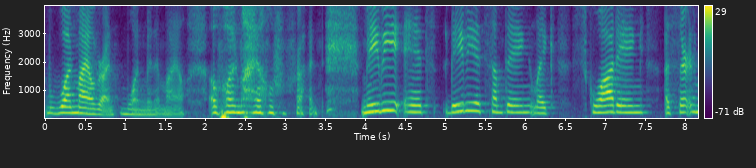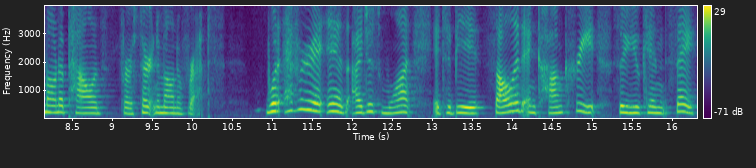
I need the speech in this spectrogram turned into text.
one mile run, one minute mile, a one mile run. Maybe it's maybe it's something like squatting a certain amount of pounds for a certain amount of reps whatever it is, I just want it to be solid and concrete so you can say,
